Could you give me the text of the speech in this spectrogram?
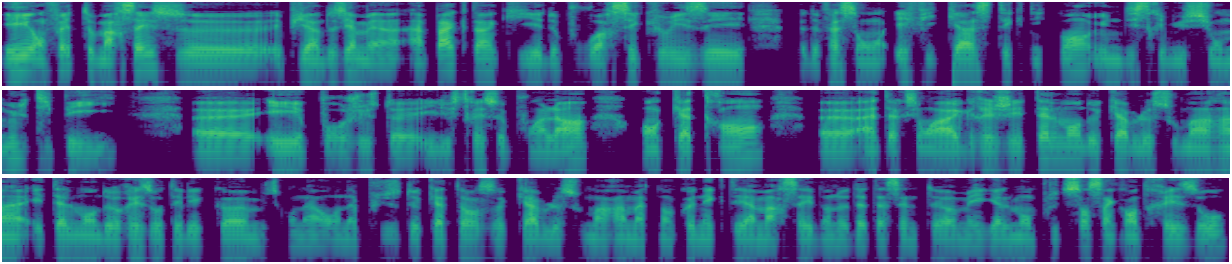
Et en fait, Marseille, se... et puis un deuxième impact hein, qui est de pouvoir sécuriser de façon efficace techniquement une distribution multi-pays et pour juste illustrer ce point-là, en quatre ans, Interaction a agrégé tellement de câbles sous-marins et tellement de réseaux télécoms, puisqu'on a, plus de 14 câbles sous-marins maintenant connectés à Marseille dans nos data centers, mais également plus de 150 réseaux,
